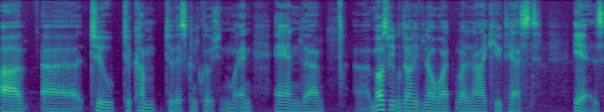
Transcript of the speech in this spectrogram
uh, uh, to to come to this conclusion, and and um, uh, most people don't even know what what an IQ test is.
